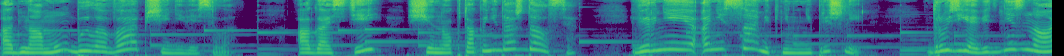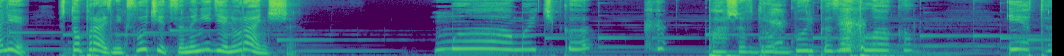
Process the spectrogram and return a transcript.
одному было вообще не весело. А гостей щенок так и не дождался. Вернее, они сами к нему не пришли. Друзья ведь не знали, что праздник случится на неделю раньше. «Мамочка!» Паша вдруг горько заплакал. Это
